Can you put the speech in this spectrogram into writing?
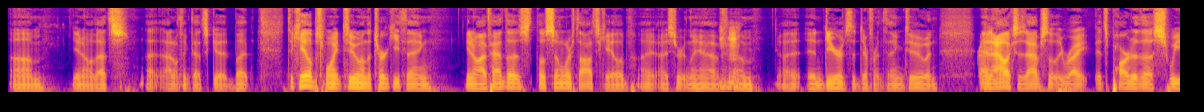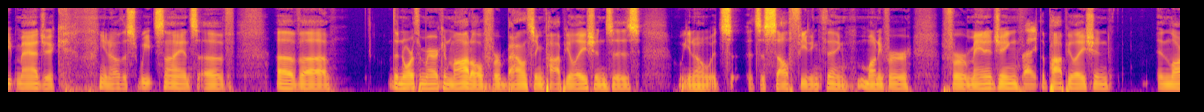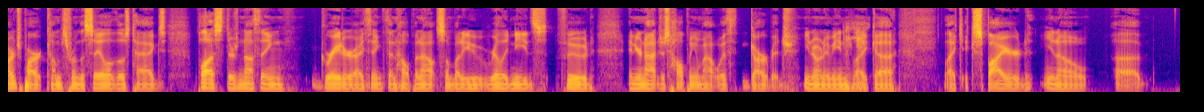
Um, you know, that's, I don't think that's good. But to Caleb's point too on the turkey thing, you know, I've had those, those similar thoughts, Caleb. I, I certainly have. Mhm. Um, uh, and deer, it's a different thing too. And, Right. and Alex is absolutely right. It's part of the sweet magic, you know, the sweet science of, of, uh, the North American model for balancing populations is you know it's it's a self-feeding thing money for for managing Right. the population in large part comes from the sale of those tags plus there's nothing greater i think than helping out somebody who really needs food and you're not just helping them out with garbage you know what i mean Mhm. like uh like expired you know uh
